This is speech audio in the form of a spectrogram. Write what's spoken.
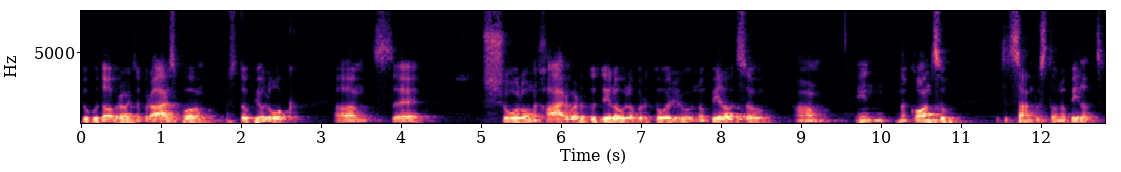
dobil dobro izobrazbo, postal biolog, um, se šolo na Harvardu, delal v laboratoriju Nobelovcev, Um, in na koncu je tudi sam postal Nobelovec.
